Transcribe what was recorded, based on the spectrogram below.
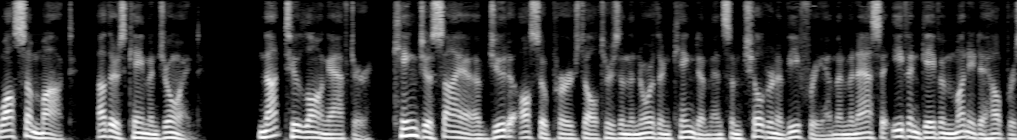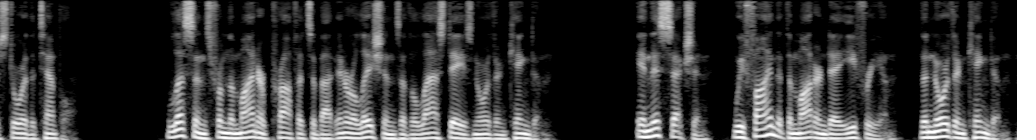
While some mocked, others came and joined. Not too long after, King Josiah of Judah also purged altars in the northern kingdom, and some children of Ephraim and Manasseh even gave him money to help restore the temple. Lessons from the minor prophets about interrelations of the last days northern kingdom. In this section, we find that the modern day Ephraim, the northern kingdom,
